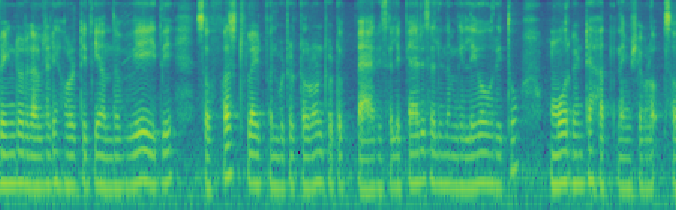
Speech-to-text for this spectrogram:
ಬೆಂಗಳೂರಿಗೆ ಆಲ್ರೆಡಿ ಹೊರಟಿದ್ವಿ ಆನ್ ದ ವೇ ಇದ್ವಿ. ಸೊ ಫಸ್ಟ್ ಫ್ಲೈಟ್ ಬಂದುಬಿಟ್ಟು ಟೊರೊಂಟೊ ಟು ಪ್ಯಾರಿಸಲ್ಲಿ ಪ್ಯಾರಿಸಲ್ಲಿ ನಮಗೆ ಲೇ ಓವರ್ ಇತ್ತು ಮೂರು ಗಂಟೆ ಹತ್ತು ನಿಮಿಷಗಳು. ಸೊ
